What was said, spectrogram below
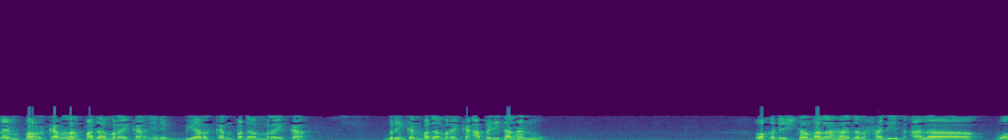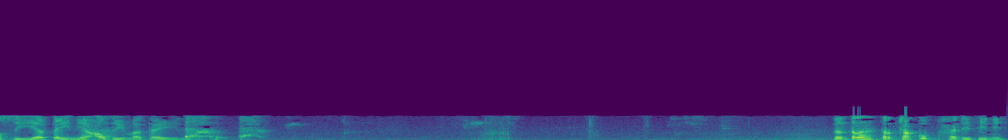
Lemparkanlah pada mereka, yani biarkan pada mereka, berikan pada mereka apa di tanganmu. Wa qad ishtamala hadzal hadis ala wasiyatain 'azimatain. Dan telah tercakup hadis ini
